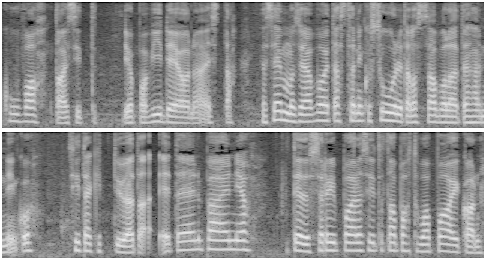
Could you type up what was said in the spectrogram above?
kuva tai sitten jopa video näistä. Ja semmoisia voi tästä niinku suunnitella samalla ja tehdä niinku sitäkin työtä eteenpäin ja tietysti se riippuu aina siitä tapahtumapaikan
